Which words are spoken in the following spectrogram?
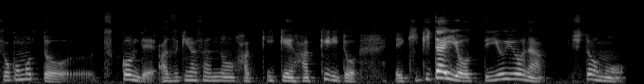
そこもっと突っ込んで、あずきなさんの意見はっきりと、え聞きたいよっていうような人も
